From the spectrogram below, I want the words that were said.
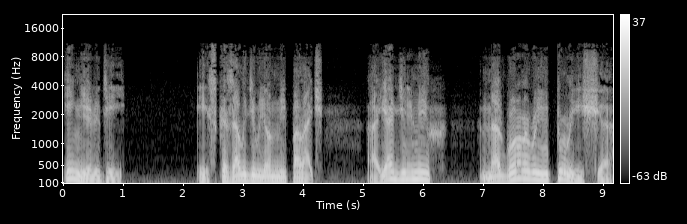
и не людей. И сказал удивленный палач, а я делю их на головы и туловища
